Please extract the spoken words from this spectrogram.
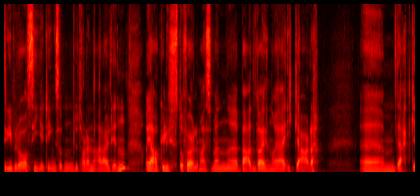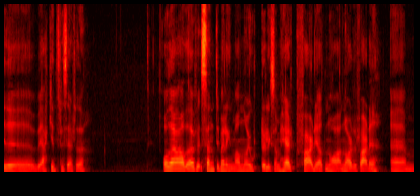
driver og sier ting som du tar deg nær av hele tiden. Og jeg har ikke lyst til å føle meg som en uh, bad guy når jeg ikke er det. Um, det er ikke, jeg er ikke interessert i det. Og da hadde jeg sendt de meldingene med han og gjort det liksom helt ferdig, at nå, nå er dere ferdig. Um,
